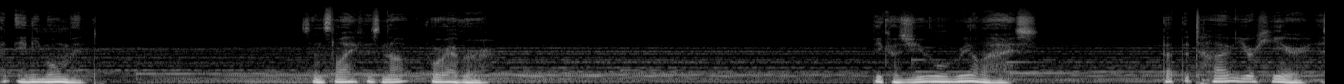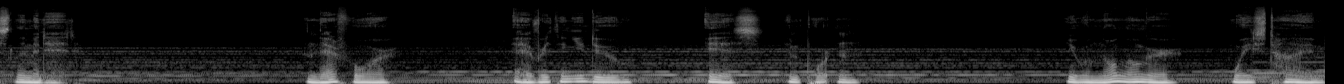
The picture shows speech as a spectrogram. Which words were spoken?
at any moment since life is not forever. Because you will realize that the time you're here is limited. And therefore, everything you do is important. You will no longer waste time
